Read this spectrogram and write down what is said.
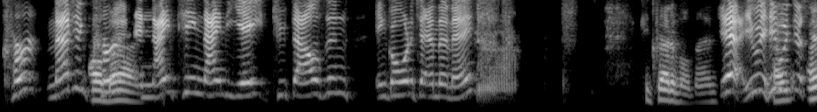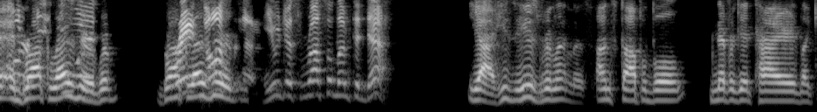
Kurt, imagine oh, Kurt man. in 1998, 2000, and going into MMA incredible, man. Yeah, he, he would just and, and Brock Lesnar, Brock Lesnar, he would just wrestle them to death. Yeah, he's he's relentless, unstoppable, never get tired. Like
